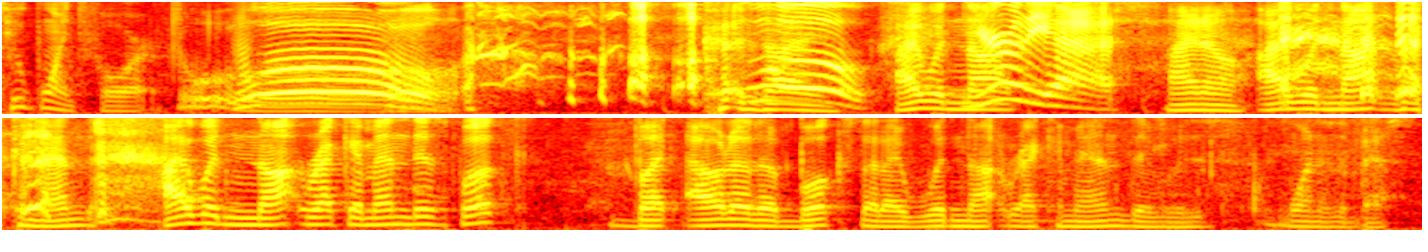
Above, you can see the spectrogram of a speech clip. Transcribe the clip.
2.4 Whoa! because Whoa! I, I would not You're the ass. I know. I would not recommend. I would not recommend this book, but out of the books that I would not recommend, it was one of the best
